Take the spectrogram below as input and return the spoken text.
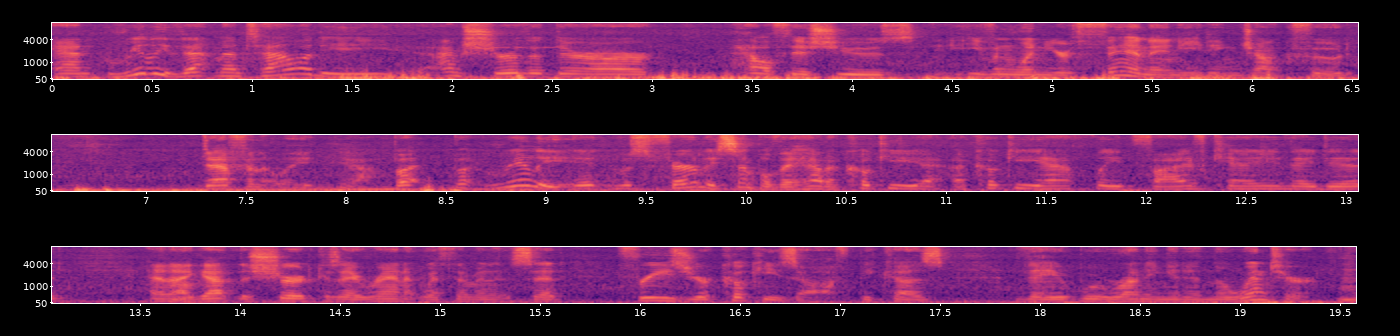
And really, that mentality, I'm sure that there are health issues even when you're thin and eating junk food. Definitely. Yeah. But but really, it was fairly simple. They had a cookie a cookie athlete 5K they did, and I got the shirt because I ran it with them, and it said "Freeze your cookies off" because they were running it in the winter, Hmm.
